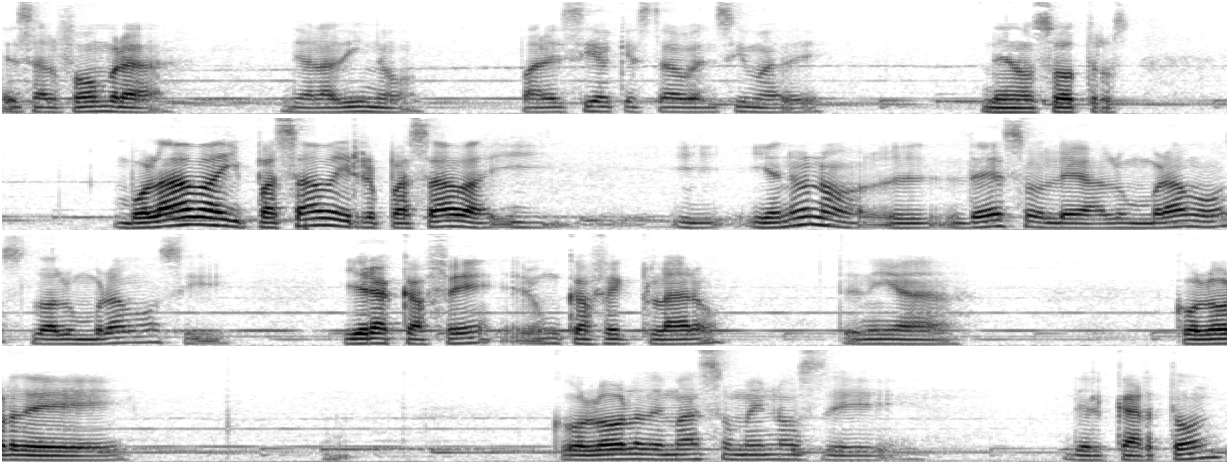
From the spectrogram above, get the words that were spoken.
esa alfombra de Aladino parecía que estaba encima de, de nosotros. Volaba y pasaba y repasaba y, y, en uno de eso le alumbramos, lo alumbramos y, y era café, era un café claro, tenía color de color de más o menos de del cartón,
